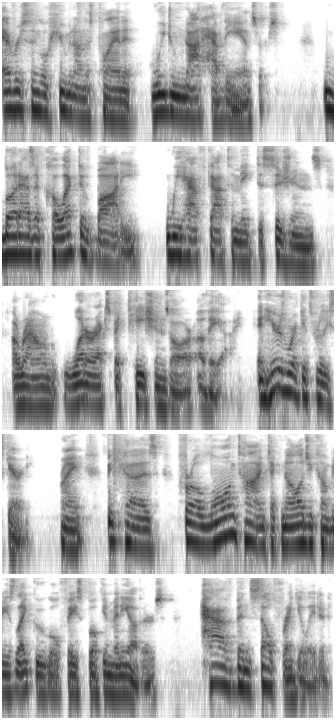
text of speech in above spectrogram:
every single human on this planet, we do not have the answers. But as a collective body, we have got to make decisions around what our expectations are of AI. And here's where it gets really scary, right? Because for a long time, technology companies like Google, Facebook, and many others have been self regulated.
